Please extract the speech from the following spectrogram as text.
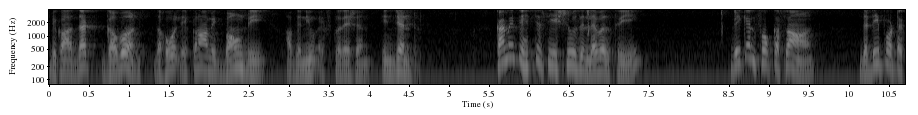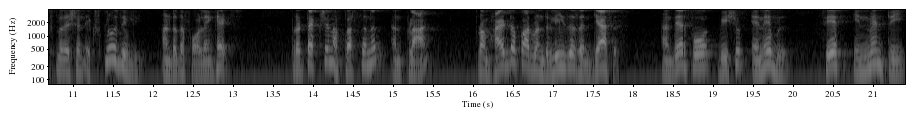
because that governs the whole economic boundary of the new exploration in general. Coming to HSE issues in level 3, we can focus on the deep water exploration exclusively under the following heads. Protection of personnel and plant from hydrocarbon releases and gases and therefore, we should enable safe inventory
